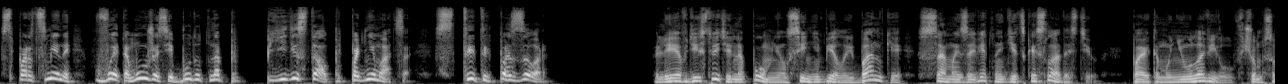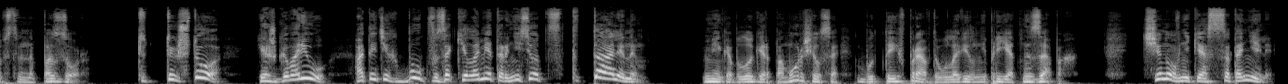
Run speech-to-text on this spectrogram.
Спортсмены в этом ужасе будут на пьедестал подниматься. Стыд и позор. Лев действительно помнил сине-белые банки с самой заветной детской сладостью, поэтому не уловил, в чем, собственно, позор. «Ты, ты что? Я ж говорю, от этих букв за километр несет Сталиным!» Мегаблогер поморщился, будто и вправду уловил неприятный запах. «Чиновники осатанели!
